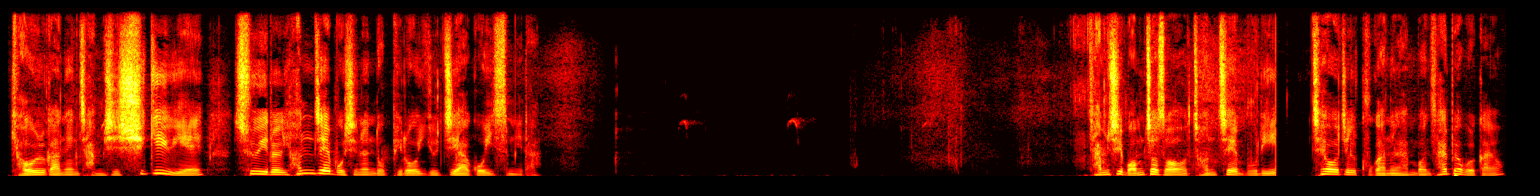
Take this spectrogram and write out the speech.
겨울가는 잠시 쉬기 위해 수위를 현재 보시는 높이로 유지하고 있습니다. 잠시 멈춰서 전체 물이 채워질 구간을 한번 살펴볼까요?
